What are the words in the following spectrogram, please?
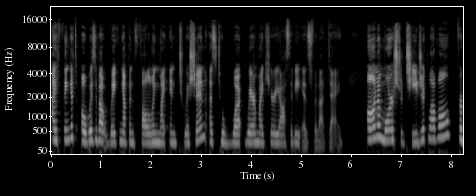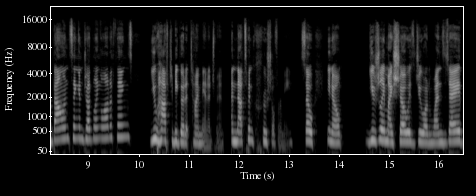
I think it's always about waking up and following my intuition as to what where my curiosity is for that day. On a more strategic level for balancing and juggling a lot of things, you have to be good at time management. And that's been crucial for me. So, you know, usually my show is due on Wednesday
